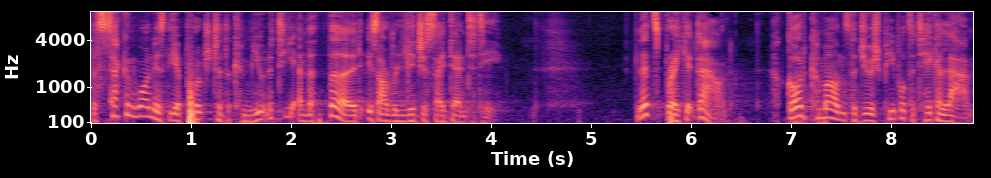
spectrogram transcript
the second one is the approach to the community, and the third is our religious identity. Let's break it down. God commands the Jewish people to take a lamb,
